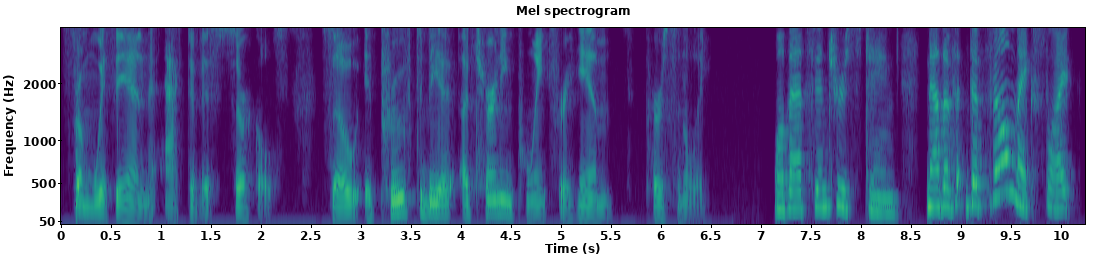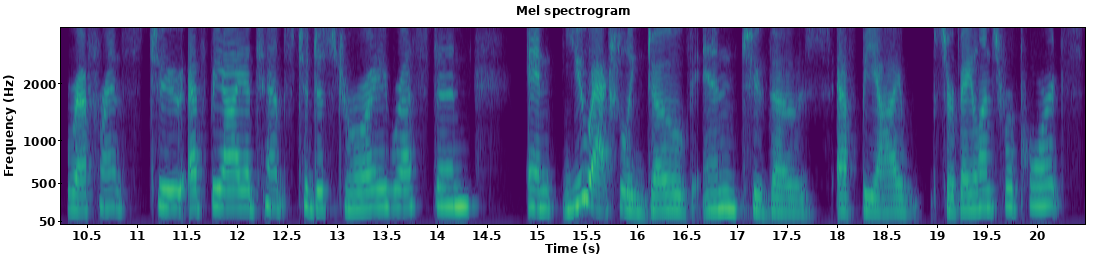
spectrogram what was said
from within activist circles. So it proved to be a, a turning point for him personally. Well, that's interesting. Now, the the film makes slight reference to FBI attempts to destroy Rustin, and you actually dove into those FBI surveillance reports.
